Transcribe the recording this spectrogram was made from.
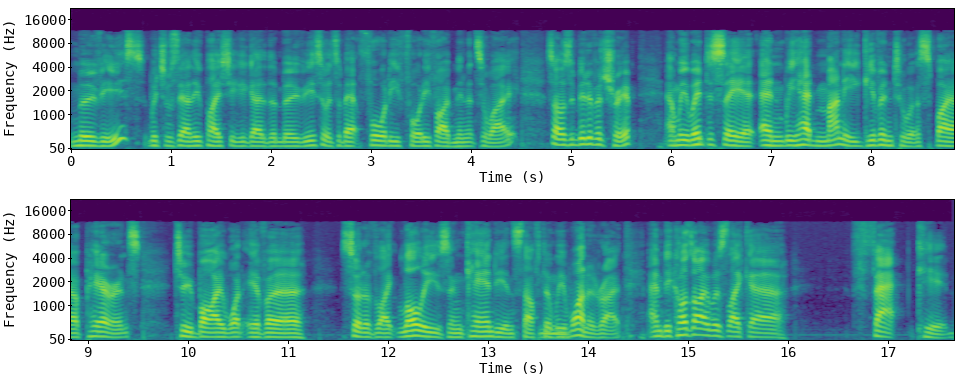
movies, which was the only place you could go to the movies. So it's about 40, 45 minutes away. So it was a bit of a trip. And we went to see it, and we had money given to us by our parents to buy whatever sort of like lollies and candy and stuff that we wanted, right? And because I was like a fat kid,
